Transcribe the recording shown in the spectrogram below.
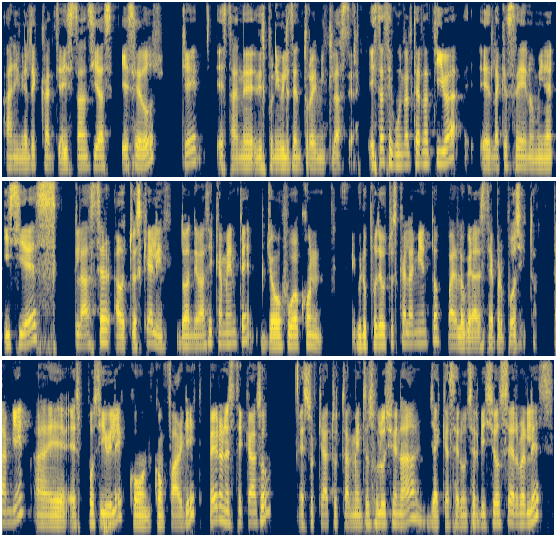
a nivel de cantidad de instancias S2 que están eh, disponibles dentro de mi clúster. Esta segunda alternativa es la que se denomina ECS Cluster Autoscaling, donde básicamente yo juego con grupos de autoescalamiento para lograr este propósito. También eh, es posible con, con Fargate, pero en este caso esto queda totalmente solucionado, ya que hacer un servicio serverless,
